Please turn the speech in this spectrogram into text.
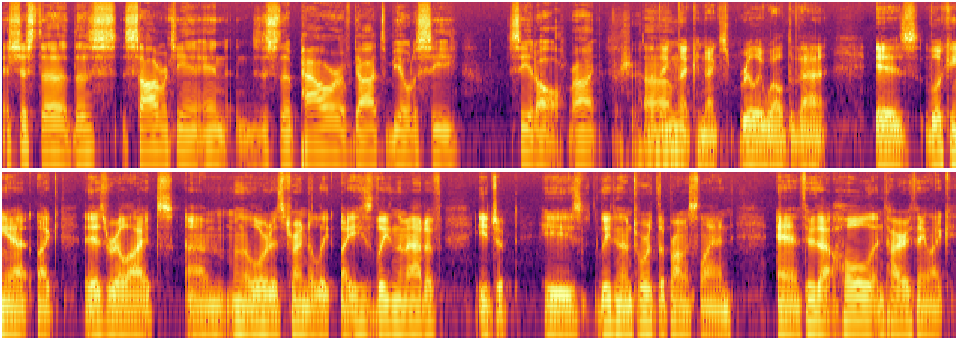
it's just the the sovereignty and, and just the power of God to be able to see see it all. Right. for sure. The thing Um, that connects really well to that is looking at like the Israelites um, when the Lord is trying to lead, like He's leading them out of Egypt. He's leading them toward the Promised Land, and through that whole entire thing, like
